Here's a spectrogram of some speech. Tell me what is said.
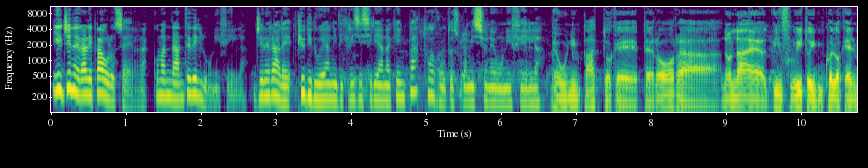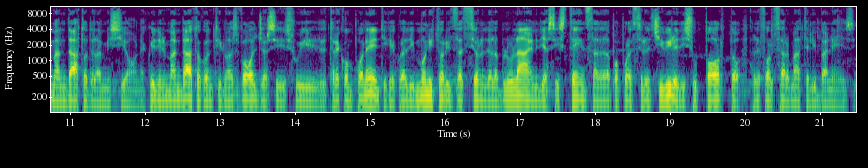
il generale Paolo Serra, comandante dell'Unifil. Generale, più di due anni di crisi siriana, che impatto ha avuto sulla missione Unifil? È un impatto che per ora non ha influito in quello che è il mandato della missione, quindi il mandato continua a svolgersi sui tre componenti, che è quella di monitorizzazione della Blue Line, di assistenza della popolazione civile e di supporto alle forze armate libanesi.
